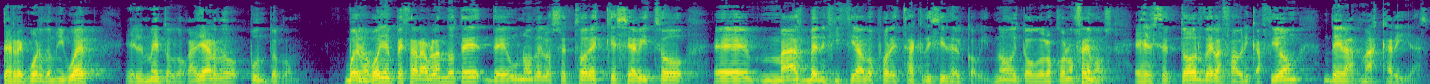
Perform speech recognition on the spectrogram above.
Te recuerdo mi web, elmétodogallardo.com. Bueno, voy a empezar hablándote de uno de los sectores que se ha visto eh, más beneficiados por esta crisis del COVID, ¿no? Y todos los conocemos. Es el sector de la fabricación de las mascarillas.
